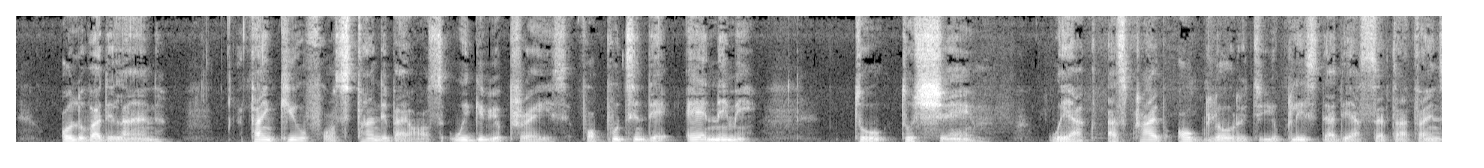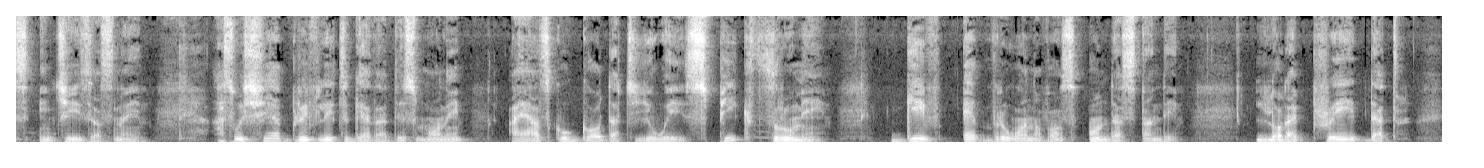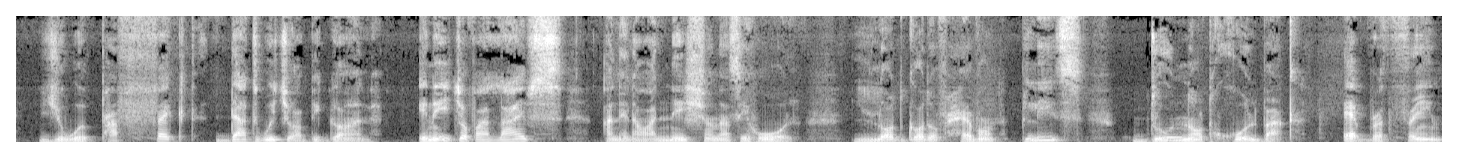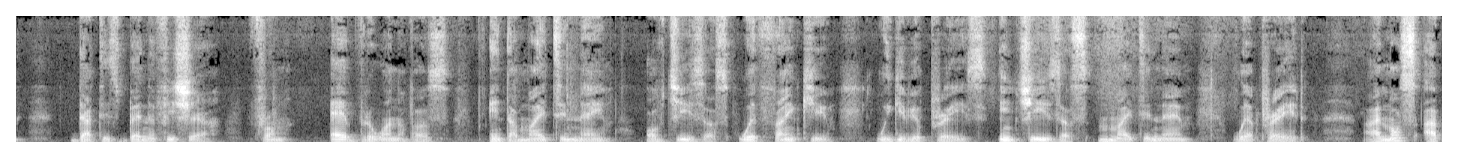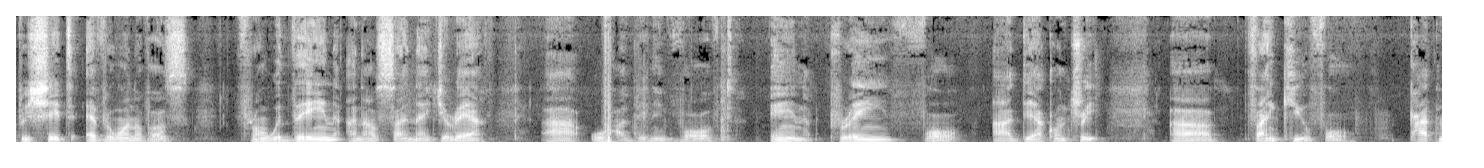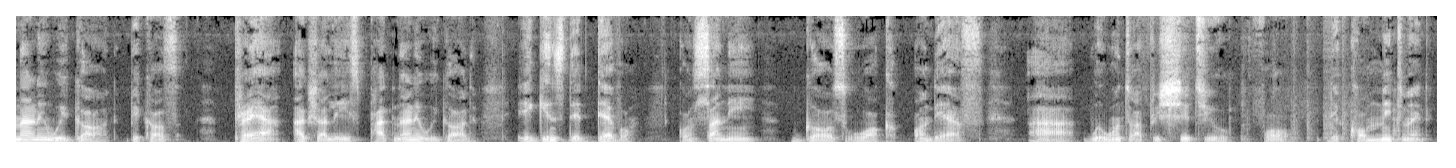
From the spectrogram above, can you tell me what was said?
all over the land. Thank you for standing by us. We give you praise for putting the enemy to, to shame. We ascribe all glory to you. Please, that they accept our thanks in Jesus' name. As we share briefly together this morning, I ask, oh God, that you will speak through me. Give every one of us understanding. Lord, I pray that you will perfect that which you have begun in each of our lives and in our nation as a whole. Lord God of heaven, please do not hold back everything that is beneficial from every one of us in the mighty name of Jesus. We thank you. We give you praise. In Jesus' mighty name, we are prayed. I must appreciate every one of us from within and outside Nigeria uh, who have been involved in praying for our dear country. Uh, thank you for partnering with God because prayer actually is partnering with God against the devil concerning God's work on the earth. Uh, we want to appreciate you for the commitment.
